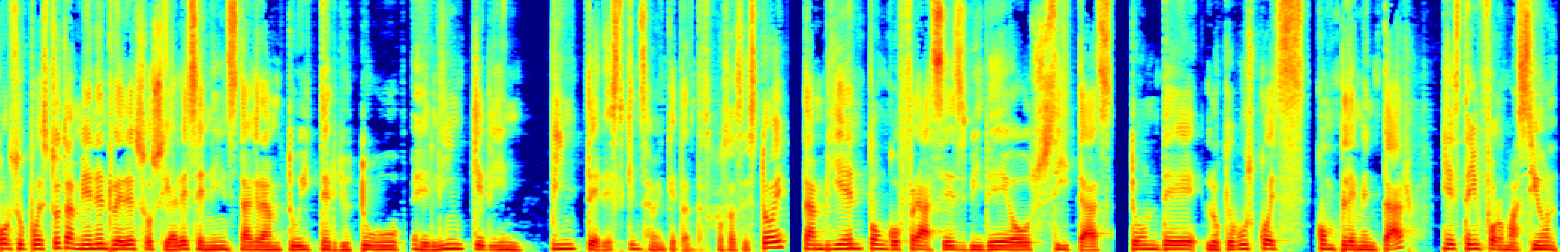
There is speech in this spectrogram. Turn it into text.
Por supuesto también en redes sociales, en Instagram, Twitter, YouTube, eh, LinkedIn, Pinterest, quién sabe en qué tantas cosas estoy. También pongo frases, videos, citas, donde lo que busco es complementar esta información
